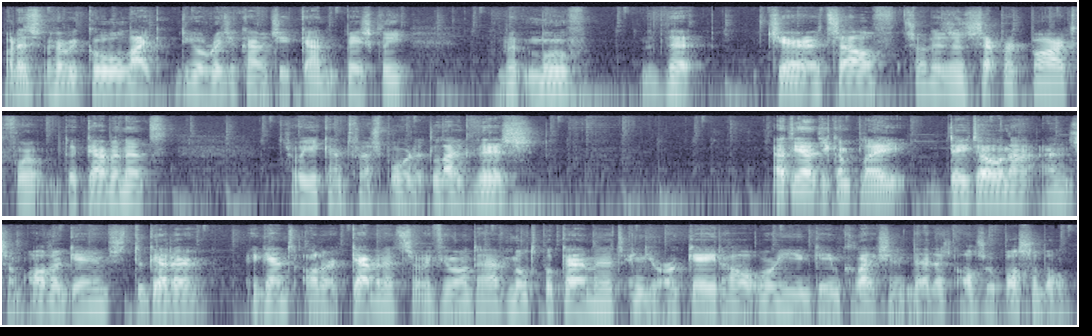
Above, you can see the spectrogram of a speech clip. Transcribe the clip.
But it's very cool, like the original cabinet you can basically remove the chair itself. So there's a separate part for the cabinet. So you can transport it like this. At the end you can play Daytona and some other games together against other cabinets. So if you want to have multiple cabinets in your arcade hall or in your game collection, that is also possible.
